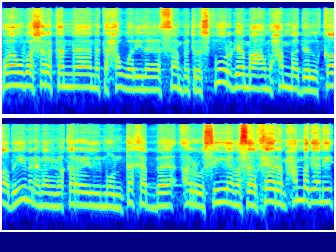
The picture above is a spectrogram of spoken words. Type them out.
ومباشرة نتحول إلى سان بطرسبورغ مع محمد القاضي من أمام مقر المنتخب الروسي. مساء الخير محمد يعني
